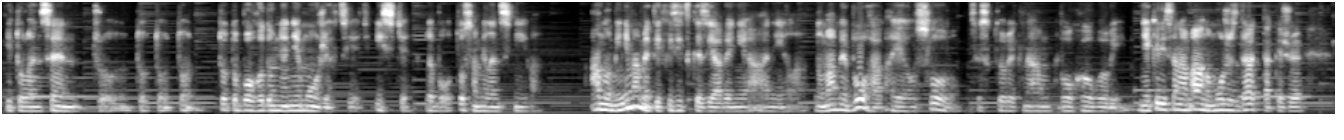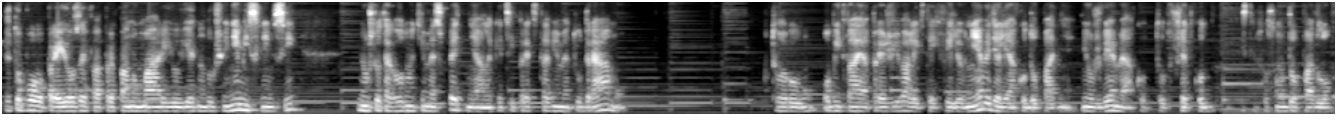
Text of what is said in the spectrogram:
Je to len sen, čo, to, to, to, toto Boh odo mňa nemôže chcieť, iste, lebo to sa mi len sníva. Áno, my nemáme tie fyzické zjavenia aniela, no máme Boha a jeho slovo, cez ktoré k nám Boh hovorí. Niekedy sa nám áno, môže zdať také, že, že to bolo pre Jozefa, pre panu Máriu jednoduše, nemyslím si, my už to tak hodnotíme spätne, ale keď si predstavíme tú drámu, ktorú obidvaja prežívali v tej chvíli. Oni nevedeli, ako dopadne. My už vieme, ako to všetko istým spôsobom dopadlo.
